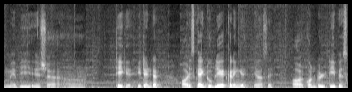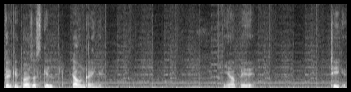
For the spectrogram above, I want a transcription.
मे बी ठीक है हीट एंटर और इसका एक डुप्लीकेट करेंगे यहाँ से और कंट्रोल टी प्रेस करके थोड़ा सा स्केल डाउन करेंगे। यहाँ पे ठीक है,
